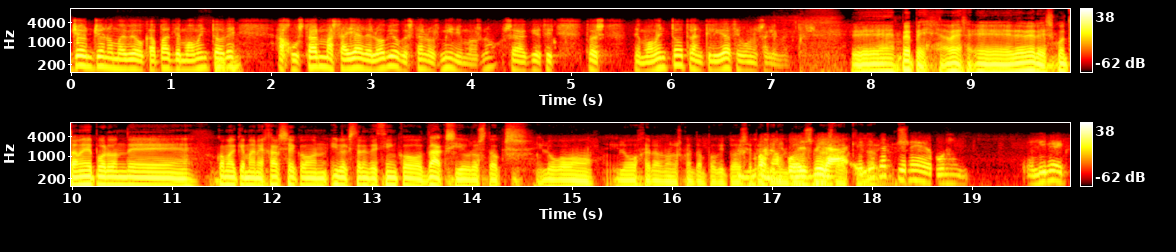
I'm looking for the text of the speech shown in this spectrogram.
yo, yo no me veo capaz de momento de ajustar más allá del obvio que están los mínimos, ¿no? O sea, quiero decir, entonces, de momento, tranquilidad y buenos alimentos. Eh, Pepe, a ver, eh, deberes, cuéntame por dónde, cómo hay que manejarse con IBEX 35, DAX y Eurostox. Y luego, y luego Gerardo nos cuenta un poquito de ese Bueno, pues mira, el IBEX tiene un, el IBEX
